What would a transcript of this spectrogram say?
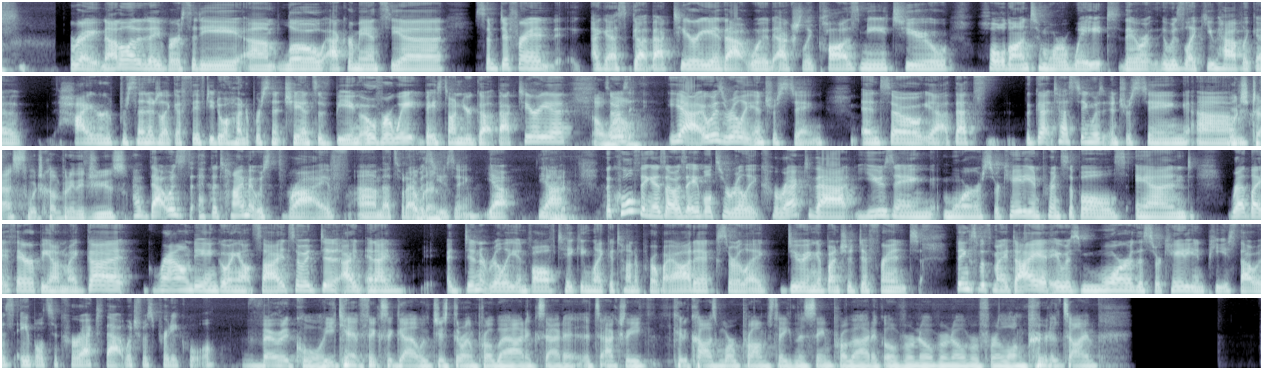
Right. Not a lot of diversity, um, low Akkermansia, some different, I guess, gut bacteria that would actually cause me to hold on to more weight. They were, it was like you have like a higher percentage, like a 50 to 100% chance of being overweight based on your gut bacteria. Oh So it wow. was, yeah, it was really interesting. And so, yeah, that's the gut testing was interesting. Um, which test? Which company did you use? uh, that was at the time it was Thryve. Um, that's what I was Okay. using. Yeah. Yeah. The cool thing is I was able to really correct that using more circadian principles and red light therapy on my gut, grounding, going outside. So it did I and I it didn't really involve taking like a ton of probiotics or like doing a bunch of different things with my diet. It was more the circadian piece that was able to correct that, which was pretty cool. Very cool. You can't fix a gut with just throwing probiotics at it. It's actually could cause more problems taking the same probiotic over and over and over for a long period of time.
